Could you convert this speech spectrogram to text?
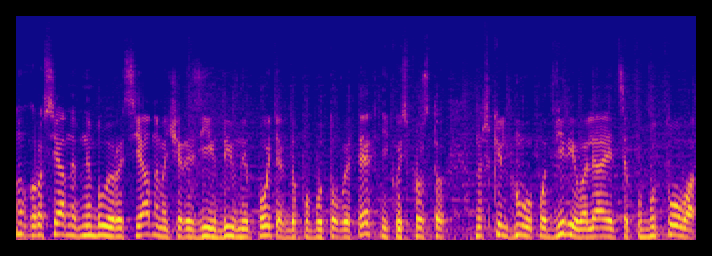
Ну, росіяни не були росіянами через їх дивний потяг до побутової техніки. Ось просто на шкільному подвір'ї валяється побутова,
